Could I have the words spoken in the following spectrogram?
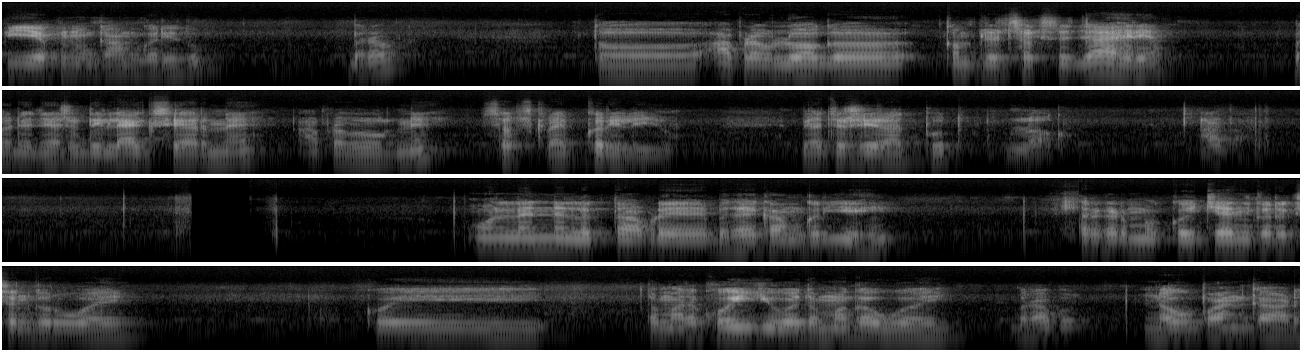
પીએફનું કામ કર્યું હતું. બરાબર? તો આપણો વ્લોગ કમ્પ્લીટ સક્સેસ જાય બને ત્યાં સુધી લાઇક શેર ને આપણા વ્લોગને સબસ્ક્રાઈબ કરી લઈએ બેચરશ્રી રાજપૂત વ્લોગ આભાર. ઓનલાઈનને લગતા આપણે બધાય કામ કરીએ છીએ આધાર કોઈ ચેન કરેક્શન કરવું હોય, કોઈ તમારે ખોઈ ગયું હોય તો મગાવવું હોય, બરાબર? નવું પાન કાર્ડ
